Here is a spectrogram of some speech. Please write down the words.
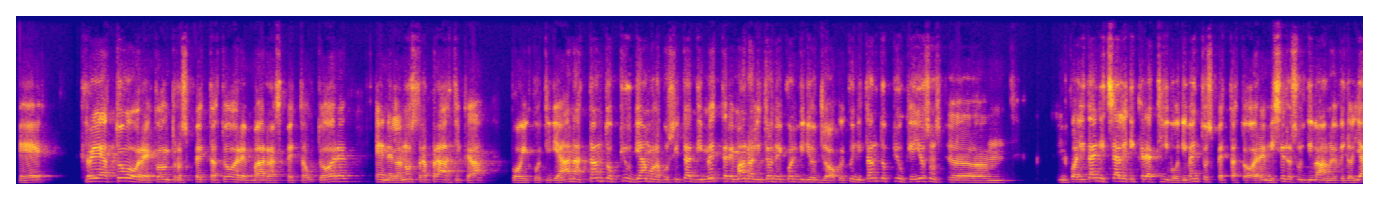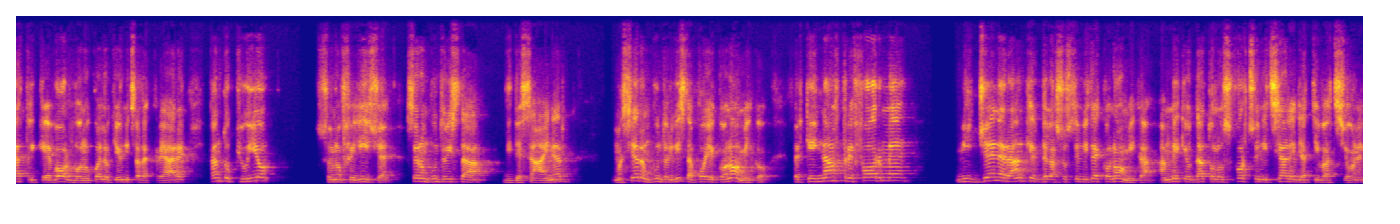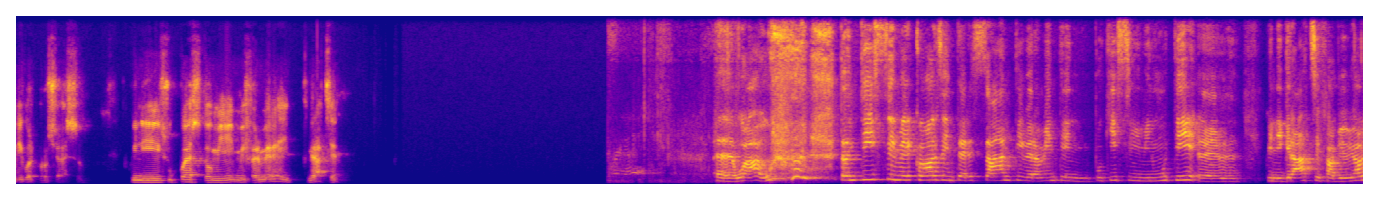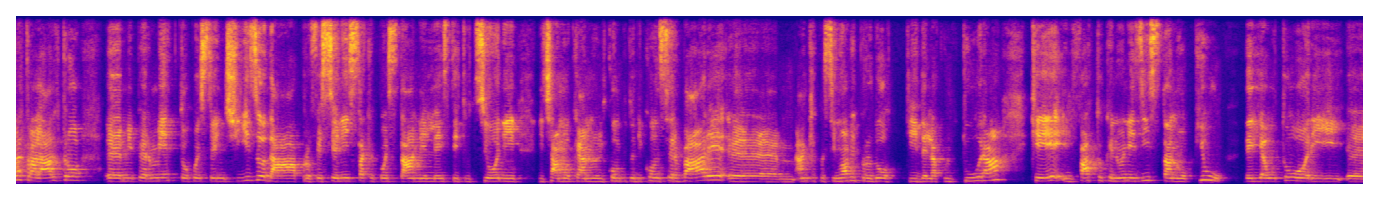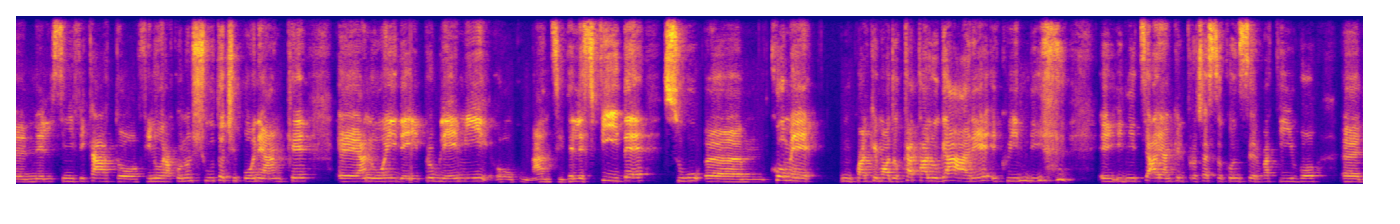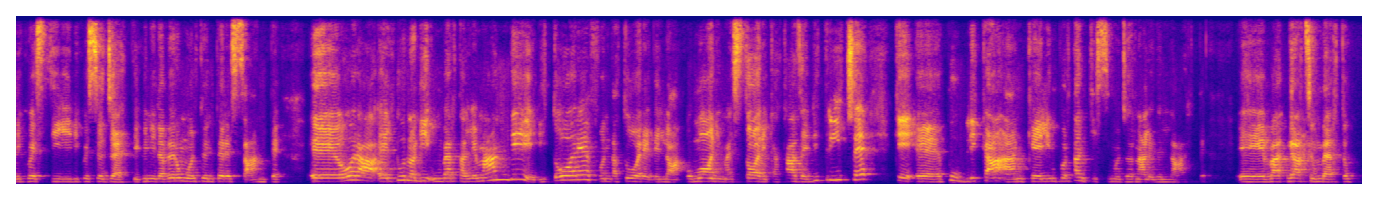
è creatore contro spettatore barra spettautore e nella nostra pratica poi quotidiana, tanto più diamo la possibilità di mettere mano all'interno di quel videogioco e quindi tanto più che io sono ehm, in qualità iniziale di creativo divento spettatore, mi siedo sul divano e vedo gli altri che evolvono quello che io ho iniziato a creare, tanto più io sono felice, sia da un punto di vista di designer, ma sia da un punto di vista poi economico, perché in altre forme mi genera anche della sostenibilità economica, a me che ho dato lo sforzo iniziale di attivazione di quel processo. Quindi su questo mi, mi fermerei. Grazie. Eh, wow, tantissime cose interessanti veramente in pochissimi minuti, eh, quindi grazie Fabio Viola. Tra l'altro eh, mi permetto questo inciso da professionista che poi sta nelle istituzioni diciamo che hanno il compito di conservare ehm, anche questi nuovi prodotti della cultura che il fatto che non esistano più degli autori eh, nel significato finora conosciuto ci pone anche eh, a noi dei problemi, o anzi delle sfide su ehm, come in qualche modo catalogare e quindi iniziare anche il processo conservativo eh, di, questi, di, questi, oggetti, quindi davvero molto interessante. Eh, ora è il turno di Umberto Allemandi, editore, fondatore della omonima e storica casa editrice che eh, pubblica anche l'importantissimo giornale dell'arte. Eh, grazie Umberto.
